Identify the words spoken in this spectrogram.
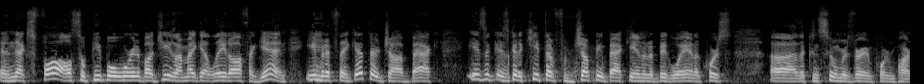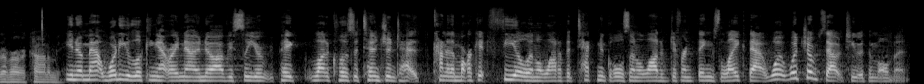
in next fall. So people are worried about, geez, I might get laid off again, even mm. if they get their job back, is, is going to keep them from jumping back in in a big way. And of course, uh, the consumer is a very important part of our economy. You know, Matt, what are you looking at right now? I know obviously you pay a lot of close attention to kind of the market feel and a lot of the technicals and a lot of different things like that. What, what jumps out to you at the moment?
